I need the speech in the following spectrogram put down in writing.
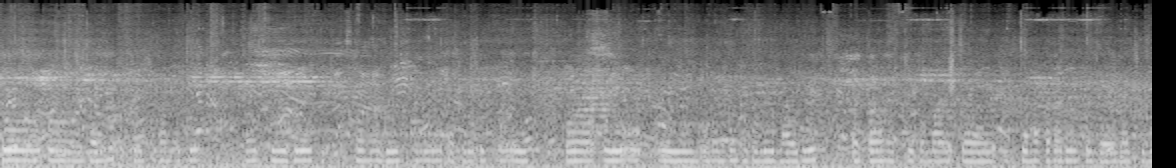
তো যাই হোক সেখান থেকে খেয়ে দিয়ে কিছুক্ষণ রেস্ট নিয়ে তারপরে ওই ওই অরুণদা হোটেলের বাইরে একটা হচ্ছে তোমার একটা কেনাকাটারই একটা জায়গা ছিল।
